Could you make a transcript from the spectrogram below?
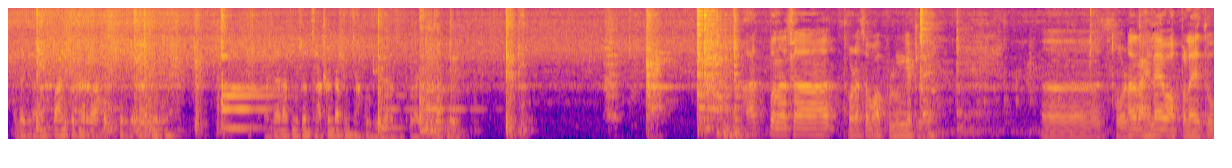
आता त्याला पाणी सुटणार त्याला आता त्याला आपण झाकण टाकून झाकून ठेवणार असं भात पण असा थोडासा वापरून घेतला आहे थोडा राहिला आहे वापरला आहे तो.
